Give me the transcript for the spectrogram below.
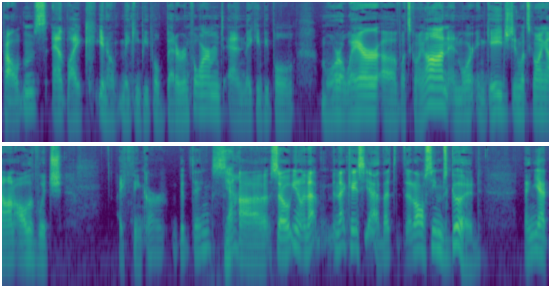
problems and like you know making people better informed and making people more aware of what's going on and more engaged in what's going on all of which I think are good things. Yeah. Uh, so you know, in that in that case, yeah, that that all seems good, and yet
